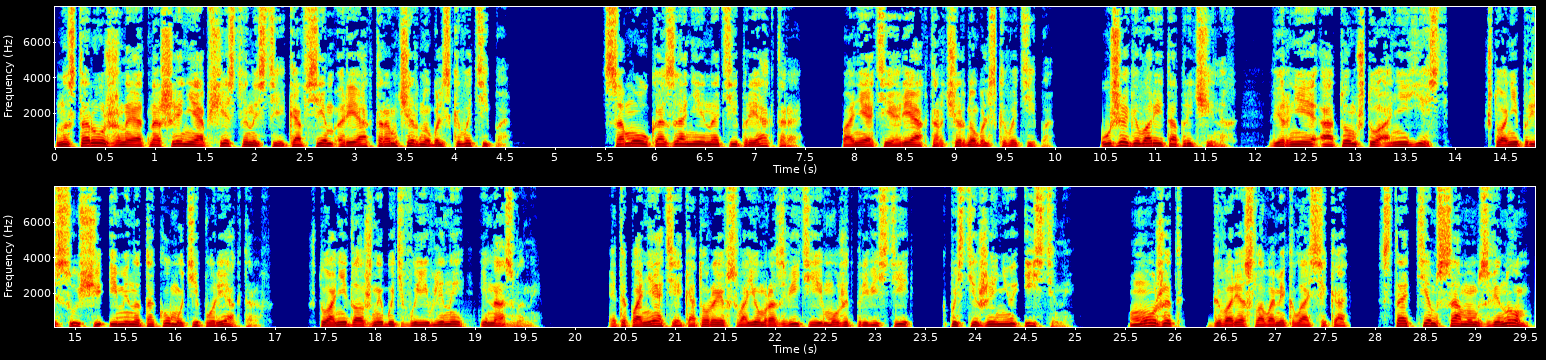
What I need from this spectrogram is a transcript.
настороженное отношение общественности ко всем реакторам чернобыльского типа. Само указание на тип реактора, понятие «реактор чернобыльского типа», уже говорит о причинах, вернее о том, что они есть, что они присущи именно такому типу реакторов, что они должны быть выявлены и названы. Это понятие, которое в своем развитии может привести к постижению истины, может, говоря словами классика, стать тем самым звеном,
